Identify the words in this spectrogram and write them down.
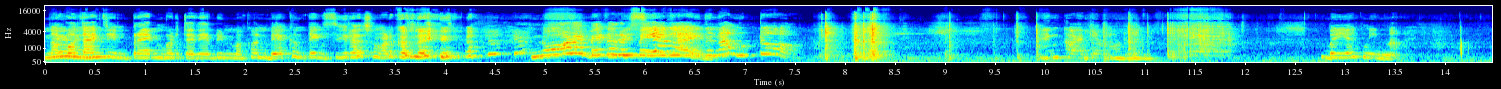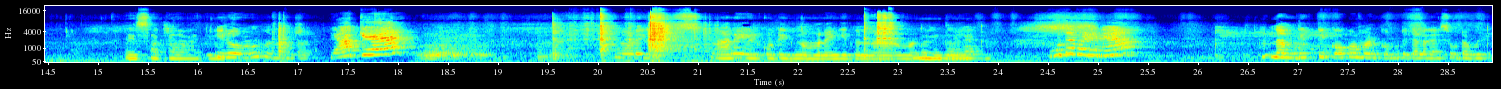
ನಂಗೆ ಗೊತ್ತಾಯ್ತು ನಿನ್ ಮಕ್ಕನ್ ಬೇಕಂತ ಹೆಂಗ್ ಸೀರಿಯಸ್ ಮಾಡ್ಕೊಂಡ ನೋಡೆ ಬೇಕಾದ್ರೆ ಇದನ್ನ ಮುಟ್ಟು ಹೆಂಗ್ ಕಾಯ್ತಾಳ ನೋಡ್ರಿ. ಬೈಯಕ್ ನಿನ್ನ. ಎಷ್ಟು ಸಕ್ಕದಾಗೈತಿ ಇರು ಯಾಕೆ ನೋಡಿ ನಾನೇ ಹೇಳ್ಕೊಟ್ಟಿದ್ದು ನಮ್ಮ ಮನೆಗೆ ಇದನ್ನ ಅಂತ. ನಮ್ ದೀಪ್ತಿ ಕೋಪ ಮಾಡ್ಕೊಂಡ್ಬಿಟ್ಟಿದ್ದಲ್ಲ ಗೈಸ್ ಊಟ ಬಿಟ್ಟು.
